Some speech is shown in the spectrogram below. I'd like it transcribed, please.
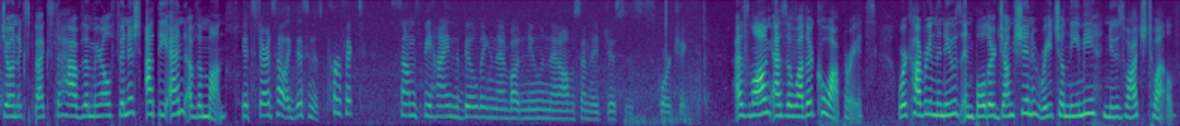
Joan expects to have the mural finished at the end of the month. It starts out like this and it's perfect. Sun's behind the building and then about noon, then all of a sudden it just is scorching. As long as the weather cooperates. We're covering the news in Boulder Junction. Rachel Niemi, Newswatch 12.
